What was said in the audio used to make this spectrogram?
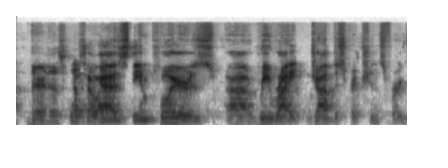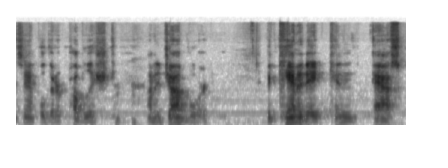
There it is. Yep. So, Yep. as the employers uh, rewrite job descriptions, for example, that are published on a job board, the candidate can ask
